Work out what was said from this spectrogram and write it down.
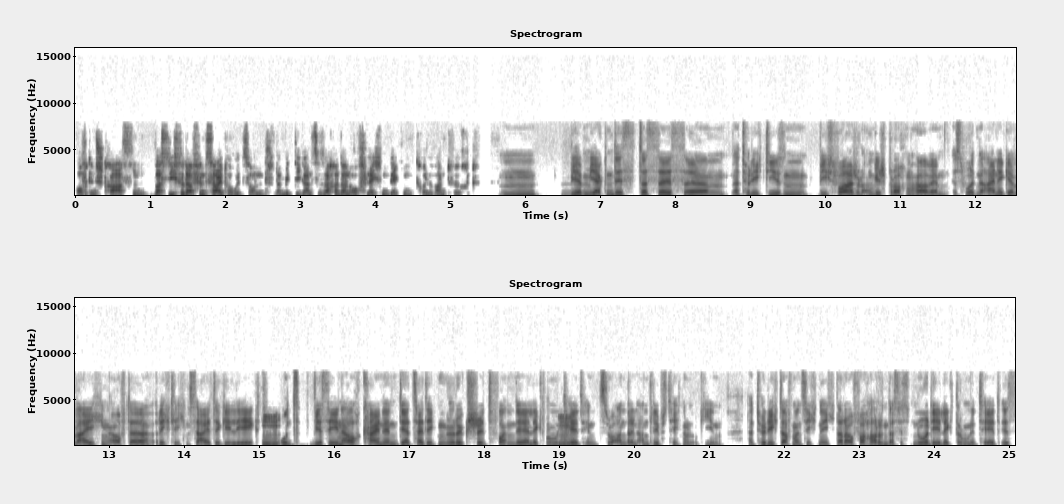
auf den Straßen. Was siehst du da für einen Zeithorizont, damit die ganze Sache dann auch flächendeckend relevant wird? Wir merken, dass, dass es ähm, natürlich diesen, wie ich es vorher schon angesprochen habe, es wurden einige Weichen auf der rechtlichen Seite gelegt mhm. und wir sehen auch keinen derzeitigen Rückschritt von der Elektromobilität mhm. hin zu anderen Antriebstechnologien. Natürlich darf man sich nicht darauf verharren, dass es nur die Elektromobilität ist,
